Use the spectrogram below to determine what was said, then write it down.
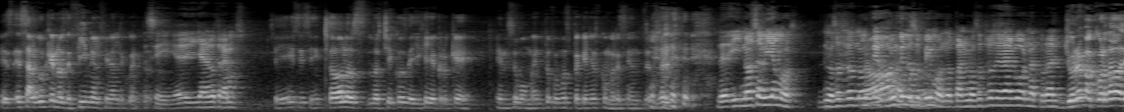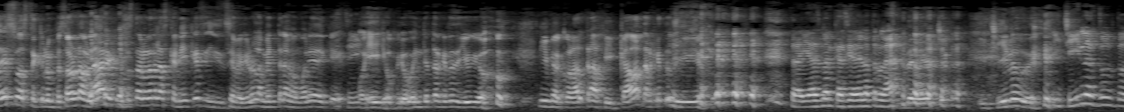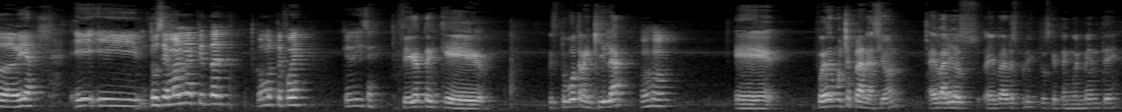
es, es algo que nos define al final de cuentas. Sí, eh, ya lo traemos. Sí, sí, sí. Todos los, los chicos de IGE yo creo que en su momento fuimos pequeños comerciantes. y no sabíamos, Nosotros nunca, No, nunca lo pues supimos, ¿no? para nosotros era algo natural. Yo no me acordaba de eso hasta que lo empezaron a hablar. y Empezaste a hablar de las canicas y se me vino a la mente la memoria de que, Sí. oye, yo, yo vendía tarjetas de Yu-Gi-Oh! Ni me acordaba, traficaba tarjetas de Yu-Gi-Oh! Traías mercancía del otro lado. De hecho, y chinos, güey. y chinas tú todavía. Y, y tu semana, ¿qué tal? ¿Cómo te fue? ¿Qué dice? Fíjate que estuvo tranquila. Eh, fue de mucha planeación. Hay varios, hay varios proyectos que tengo en mente.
